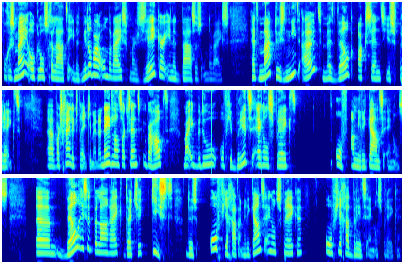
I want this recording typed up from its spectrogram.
Volgens mij ook losgelaten in het middelbaar onderwijs, maar zeker in het basisonderwijs. Het maakt dus niet uit met welk accent je spreekt. Uh, waarschijnlijk spreek je met een Nederlands accent überhaupt, maar ik bedoel of je Brits-Engels spreekt of Amerikaans-Engels. Uh, wel is het belangrijk dat je kiest. Dus of je gaat Amerikaans-Engels spreken of je gaat Brits-Engels spreken.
